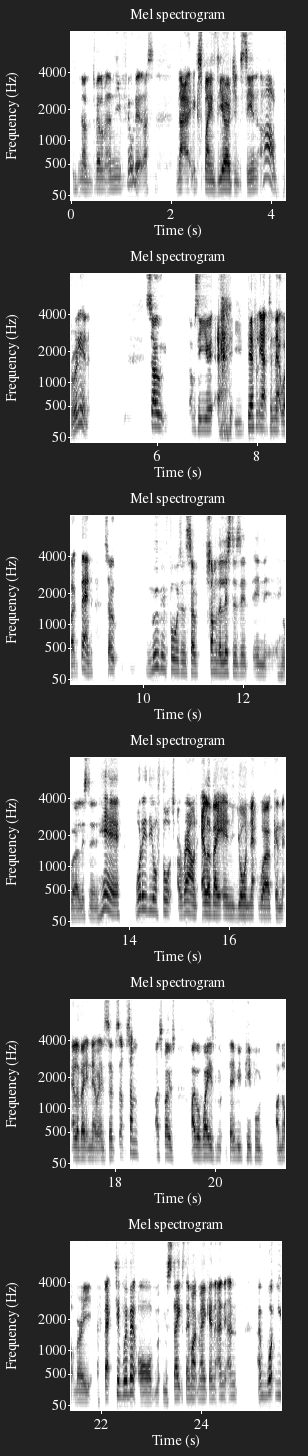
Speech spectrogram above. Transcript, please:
you know, the development, and you filled it. That's that explains the urgency. And ah, brilliant. So obviously you you definitely had to network then. So moving forward, and so some of the listeners in, in who are listening here, what are your thoughts around elevating your network and elevating network? And so some, some I suppose, either ways maybe people are not very effective with it or m- mistakes they might make and and and and what you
